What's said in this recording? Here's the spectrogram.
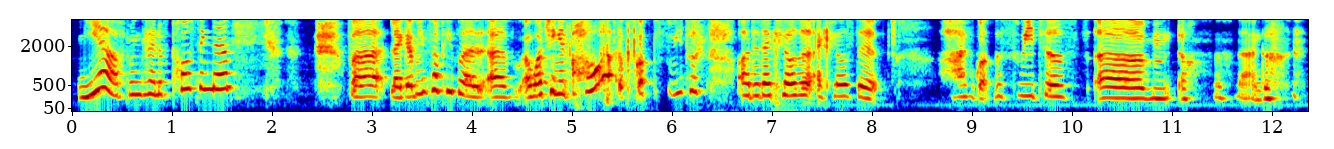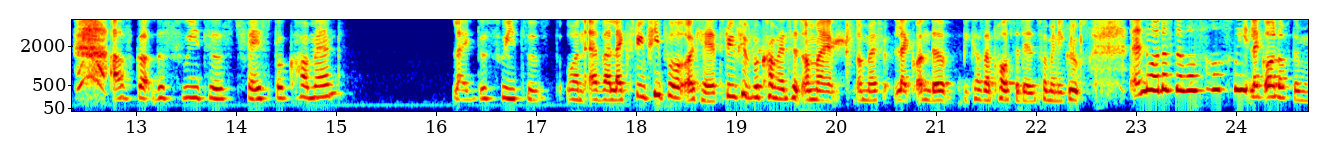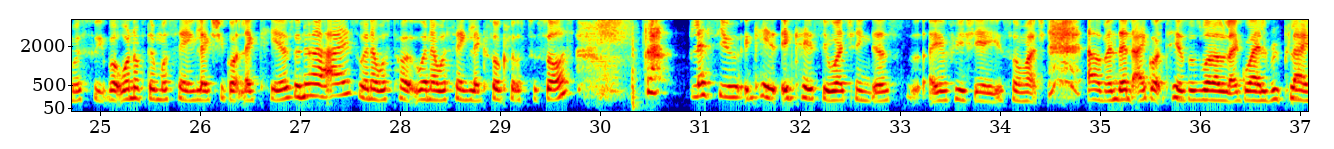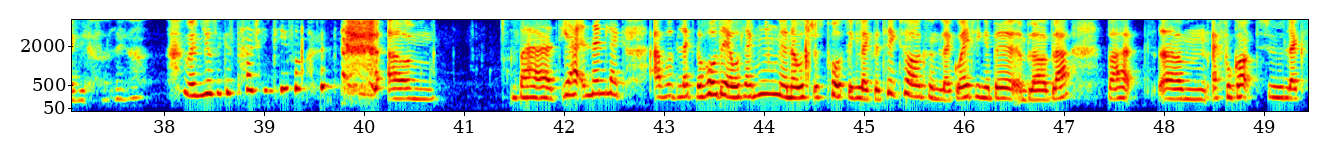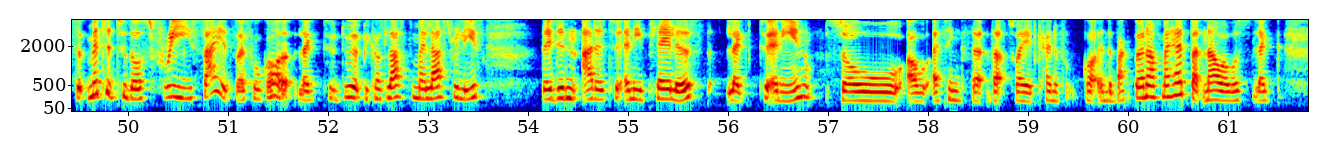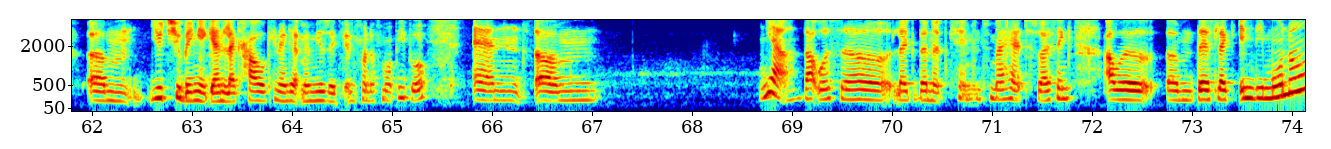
yeah, I've been kind of posting them. but like I mean, some people are, are, watching it. Oh, I've got the sweetest. Oh, did I close it? I closed it. Oh, I've got the sweetest. Um, oh, the angle. I've got the sweetest Facebook comment like the sweetest one ever like three people okay three people commented on my on my like on the because i posted it in so many groups and one of them was so sweet like all of them were sweet but one of them was saying like she got like tears in her eyes when i was when i was saying like so close to source bless you in case in case you're watching this i appreciate you so much. Um and then i got tears as well like while replying because i was like oh, my music is touching people. Um but yeah and then like i was like the whole day i was like hmm, and i was just posting like the tiktoks and like waiting a bit and blah blah blah. But um i forgot to like submit it to those free sites. I forgot like to do it because last my last release they didn't add it to any playlist like to any. So I, I think that that's why it kind of got in the back burner of my head. But now i was like um youtubing again like how can i get my music in front of more people? And um yeah that was uh like then it came into my head. So i think i will um there's like indie mono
